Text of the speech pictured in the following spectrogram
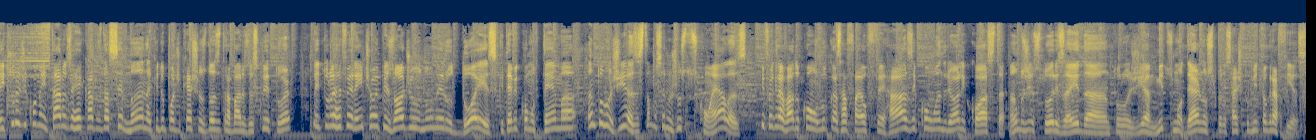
Leitura de comentários e recados da semana aqui do podcast Os Doze Trabalhos do Escritor. Leitura referente ao episódio número 2, que teve como tema Antologias, estamos sendo justos com elas? Que foi gravado com o Lucas Rafael Ferraz e com o Andrioli Costa, ambos gestores aí da antologia Mitos Modernos pelo site do Mitografias.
